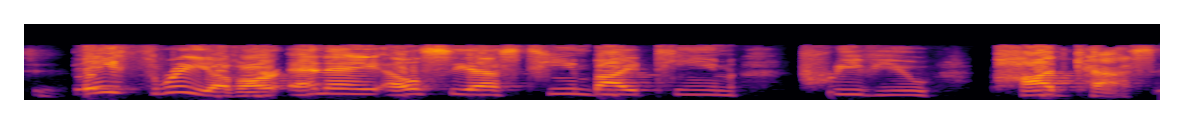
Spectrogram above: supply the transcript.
to day three of our NA LCS team by team preview podcast.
